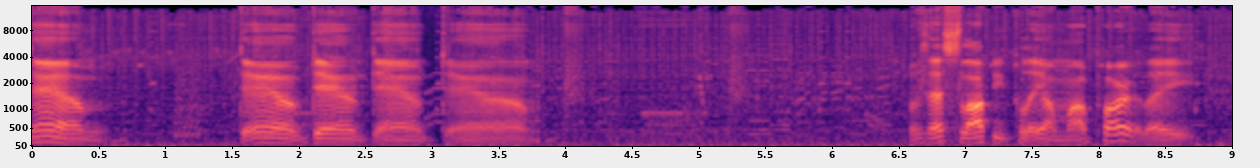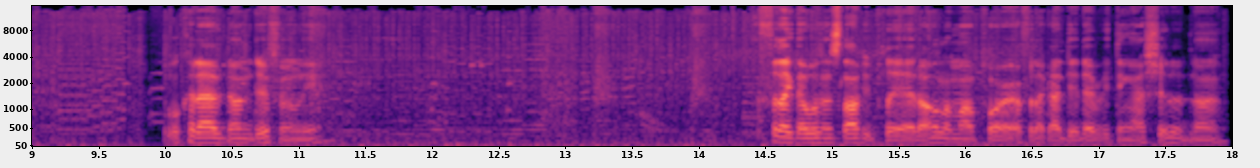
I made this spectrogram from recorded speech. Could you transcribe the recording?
Damn. Damn, damn, damn, damn. Was that sloppy play on my part? Like, what could I have done differently? I feel like that wasn't sloppy play at all on my part. I feel like I did everything I should have done.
